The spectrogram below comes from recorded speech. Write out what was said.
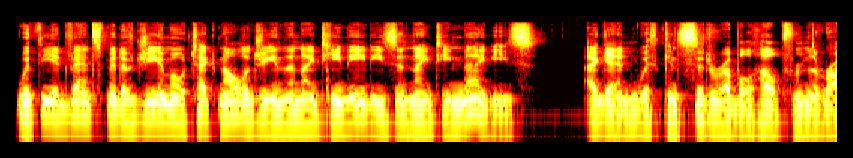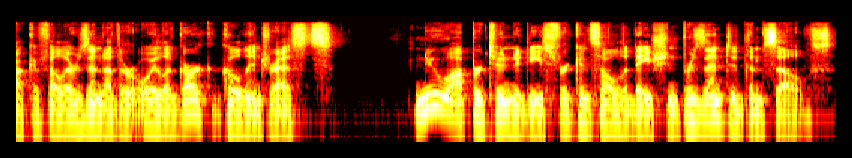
with the advancement of GMO technology in the 1980s and 1990s, again with considerable help from the Rockefellers and other oligarchical interests, new opportunities for consolidation presented themselves.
